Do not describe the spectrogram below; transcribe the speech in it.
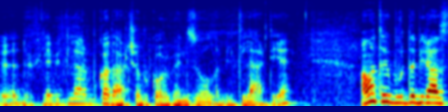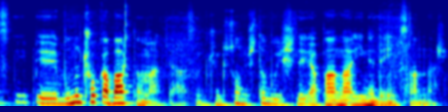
e, dökülebildiler, bu kadar çabuk organize olabildiler diye. Ama tabii burada biraz e, bunu çok abartmamak lazım. Çünkü sonuçta bu işi yapanlar yine de insanlar.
